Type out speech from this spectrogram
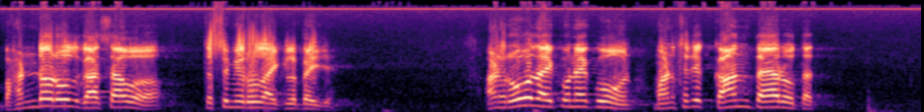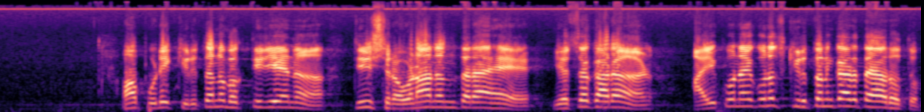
भांड रोज घासावं तसं मी रोज ऐकलं पाहिजे. आणि रोज ऐकून ऐकून माणसाचे कान तयार होतात. पुढे कीर्तन भक्ती जी आहे ना ती श्रवणानंतर आहे. याचं कारण ऐकून ऐकूनच कीर्तनकार तयार होतो.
